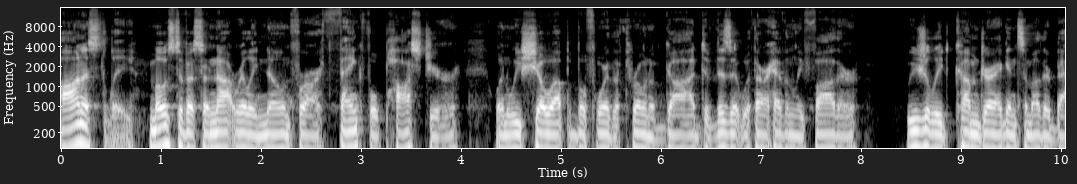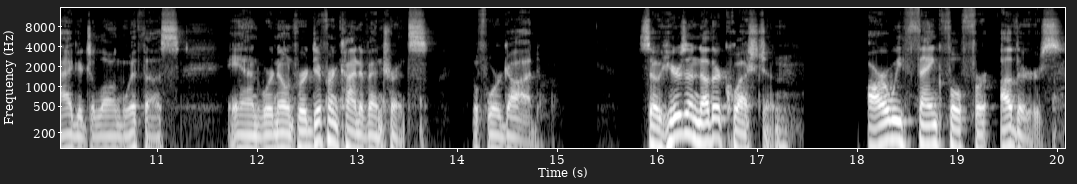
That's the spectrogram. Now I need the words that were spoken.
Honestly, most of us are not really known for our thankful posture when we show up before the throne of God to visit with our Heavenly Father. We usually come dragging some other baggage along with us, and we're known for a different kind of entrance before God. So here's another question Are we thankful for others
